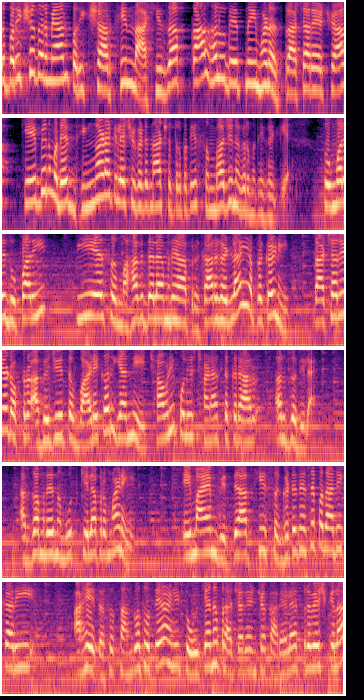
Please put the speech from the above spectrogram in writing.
तर परीक्षेदरम्यान परीक्षार्थींना हिजाब का घालू देत नाही म्हणत प्राचार्याच्या केबिनमध्ये धिंगाणा केल्याची घटना छत्रपती संभाजीनगरमध्ये घडली आहे. सोमवारी दुपारी पी एस महाविद्यालयामध्ये हा प्रकार घडला. या प्रकरणी प्राचार्य डॉक्टर अभिजित वाडेकर यांनी छावणी पोलीस ठाण्यात तक्रार अर्ज दिलाय. अर्जामध्ये नमूद केल्याप्रमाणे एम आय एम विद्यार्थी संघटनेचे पदाधिकारी आहेत असं सांगत होते आणि टोळक्यानं प्राचार्यांच्या कार्यालयात प्रवेश केला.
